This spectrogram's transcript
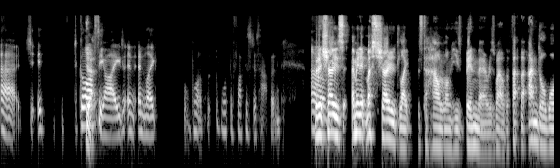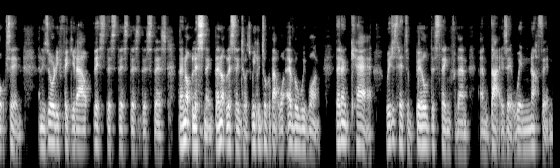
Uh, it, glassy eyed and and like, what what the fuck has just happened? But it Um, shows, I mean, it must show like as to how long he's been there as well. The fact that Andor walks in and he's already figured out this, this, this, this, this, this. They're not listening. They're not listening to us. We can talk about whatever we want. They don't care. We're just here to build this thing for them. And that is it. We're nothing.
